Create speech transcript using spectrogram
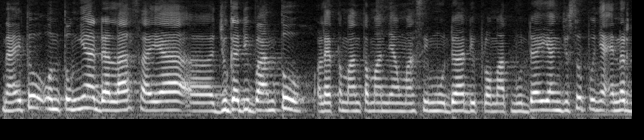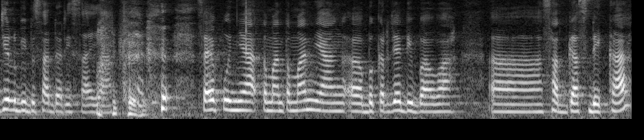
Nah itu untungnya adalah saya uh, juga dibantu oleh teman-teman yang masih muda, diplomat muda yang justru punya energi lebih besar dari saya. Okay. saya punya teman-teman yang uh, bekerja di bawah uh, Satgas DK,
